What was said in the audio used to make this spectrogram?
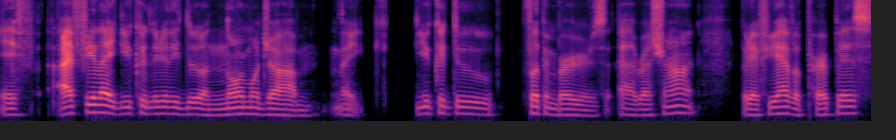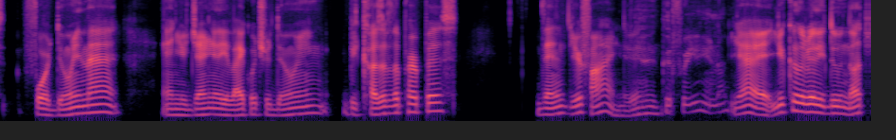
if i feel like you could literally do a normal job like you could do flipping burgers at a restaurant but if you have a purpose for doing that and you genuinely like what you're doing because of the purpose then you're fine, Yeah, good for you, you know? Yeah, you could really do not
